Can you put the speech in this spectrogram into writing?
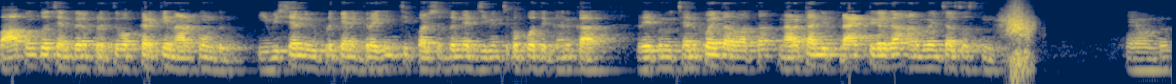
పాపంతో చనిపోయిన ప్రతి ఒక్కరికి నరకం ఉంటుంది. ఈ విషయాన్ని ఇప్పటికైనా గ్రహించి పరిశుద్ధంగా జీవించకపోతే కనుక రేపు నువ్వు చనిపోయిన తర్వాత నరకాన్ని ప్రాక్టికల్గా అనుభవించాల్సి వస్తుంది. ఏమంటావు?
